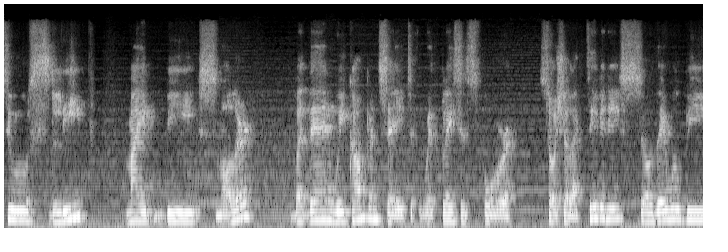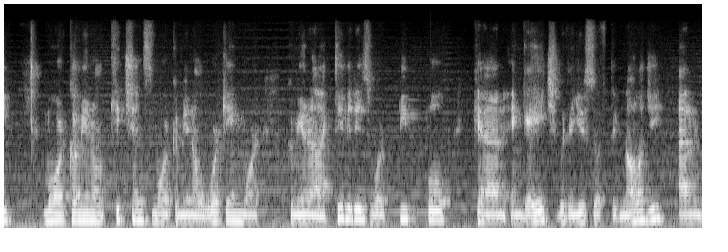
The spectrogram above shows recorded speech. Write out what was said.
to sleep might be smaller, but then we compensate with places for social activities. So there will be more communal kitchens, more communal working, more communal activities where people can engage with the use of technology. And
